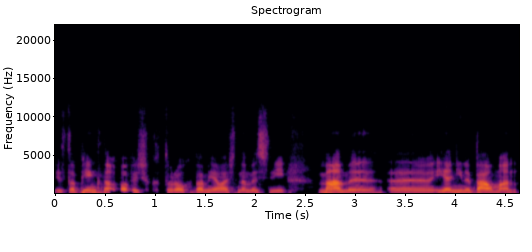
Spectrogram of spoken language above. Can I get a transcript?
Jest to piękna opowieść, którą chyba miałaś na myśli mamy e, Janiny Bauman, e,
